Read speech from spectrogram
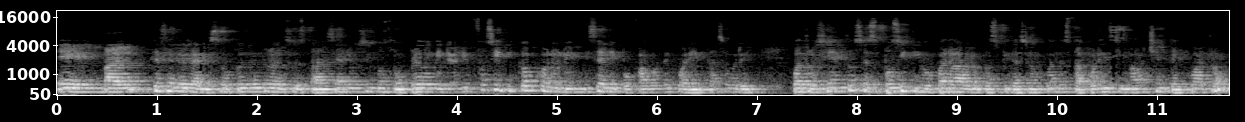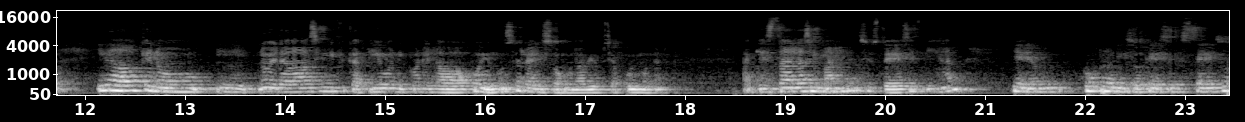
El mal que se le realizó pues, dentro de su estancia en mostró un predominio linfocítico con un índice de lipófagos de 40 sobre 400, es positivo para la broncoaspiración cuando está por encima de 84 y dado que no, no era significativo ni con el lavado pudimos, se realizó una biopsia pulmonar. Aquí están las imágenes, si ustedes se fijan, tiene un compromiso que es extenso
